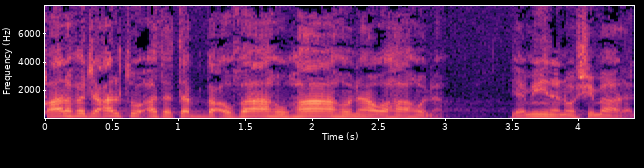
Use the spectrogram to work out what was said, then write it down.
قال فجعلت أتتبع فاه ها هنا وها هنا يمينا وشمالا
